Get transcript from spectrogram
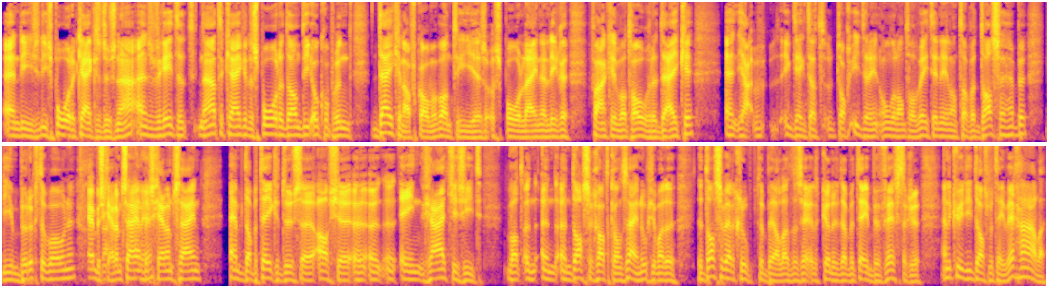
En die, die sporen kijken ze dus na. En ze vergeten het na te kijken, de sporen dan die ook op hun dijken afkomen. Want die eh, spoorlijnen liggen vaak in wat hogere dijken. En ja, ik denk dat toch iedereen onderhand wel weet in Nederland dat we dassen hebben die in burchten wonen. En beschermd zijn, En hè? beschermd zijn. En dat betekent dus, eh, als je een, een, een, één gaatje ziet, wat een, een, een dassengat kan zijn, hoef je maar de, de dassenwerkgroep te bellen. Dan, zeggen, dan kunnen ze dat meteen bevestigen. En dan kun je die das meteen weghalen.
